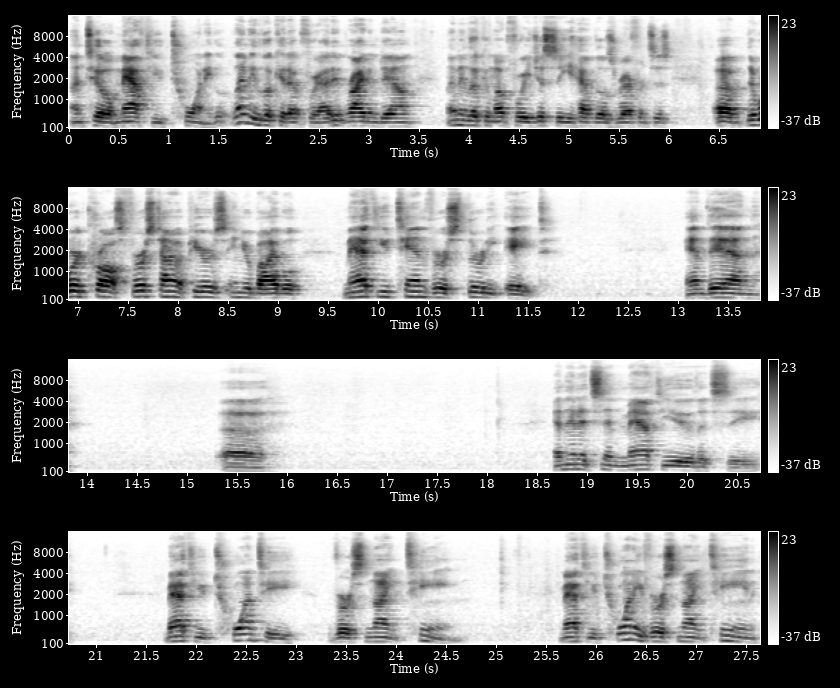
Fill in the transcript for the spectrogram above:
until Matthew 20. Let me look it up for you. I didn't write them down. Let me look them up for you just so you have those references. Uh, the word cross first time appears in your Bible Matthew 10 verse 38. And then uh, and then it's in Matthew, let's see, Matthew 20, verse 19. Matthew 20, verse 19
